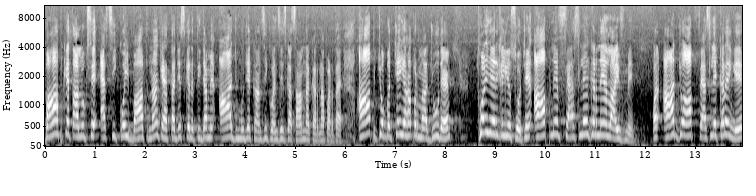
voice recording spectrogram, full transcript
باپ کے تعلق سے ایسی کوئی بات نہ کہتا کہتا جس کے نتیجہ میں آج مجھے کانسیکوینسز کا سامنا کرنا پڑتا ہے۔ آپ جو بچے یہاں پر موجود ہیں، تھوڑی دیر کے لیے سوچیں، آپ نے فیصلے کرنے ہیں لائف میں۔ اور آج جو آپ فیصلے کریں گے،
